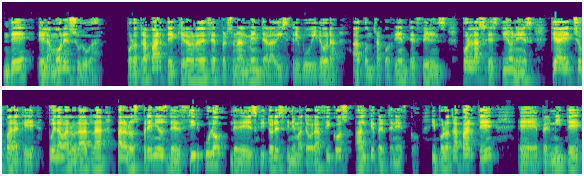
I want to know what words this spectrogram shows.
de El amor en su lugar. Por otra parte, quiero agradecer personalmente a la distribuidora, a Contracorriente Films, por las gestiones que ha hecho para que pueda valorarla para los premios del Círculo de Escritores Cinematográficos al que pertenezco. Y por otra parte, eh, permite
